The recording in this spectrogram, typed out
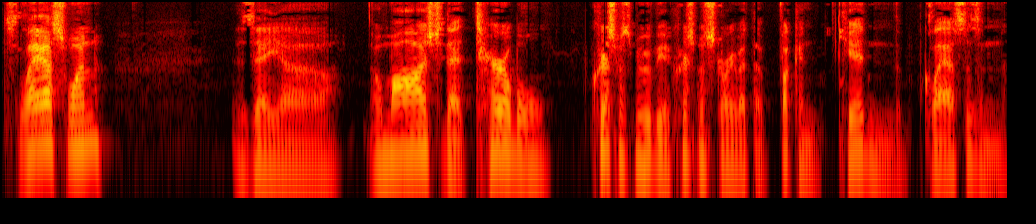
This last one is a uh, homage to that terrible Christmas movie, A Christmas Story about the fucking kid and the glasses, and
